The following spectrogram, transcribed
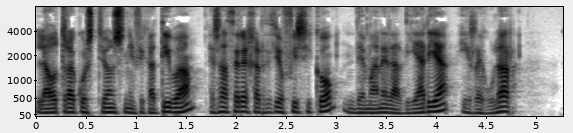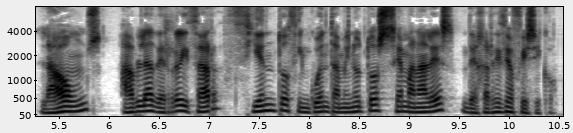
La otra cuestión significativa es hacer ejercicio físico de manera diaria y regular. La OMS habla de realizar 150 minutos semanales de ejercicio físico.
